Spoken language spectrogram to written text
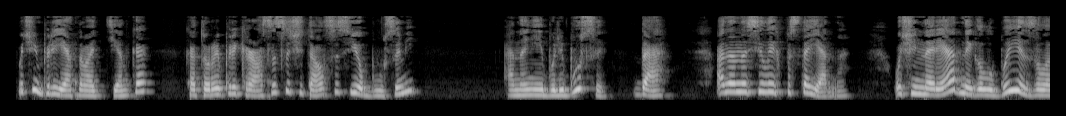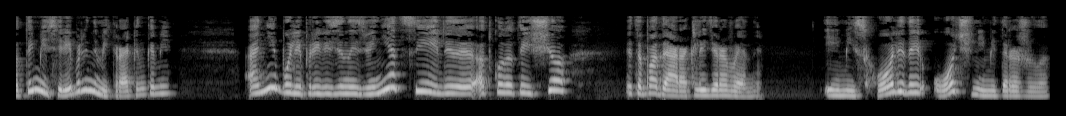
очень приятного оттенка, который прекрасно сочетался с ее бусами. А на ней были бусы? Да. Она носила их постоянно. Очень нарядные, голубые, с золотыми и серебряными крапинками. Они были привезены из Венеции или откуда-то еще. Это подарок леди Равенны. И мисс Холлидей очень ими дорожила.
